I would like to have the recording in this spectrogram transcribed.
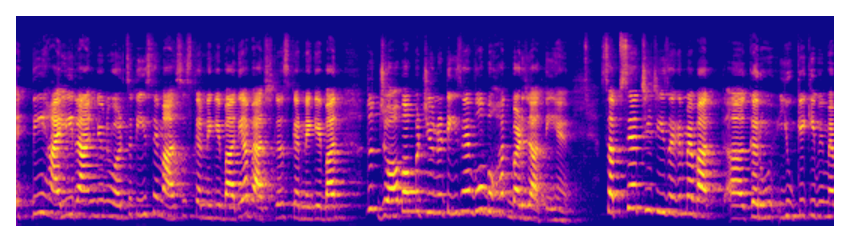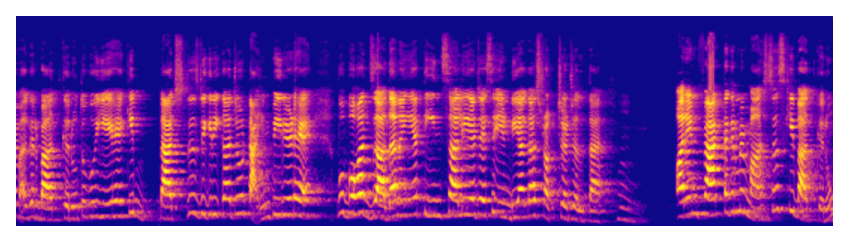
इतनी हाईली रैंक यूनिवर्सिटीज़ से मास्टर्स करने के बाद या बैचलर्स करने के बाद जो जॉब अपॉर्चुनिटीज़ हैं वो बहुत बढ़ जाती हैं। सबसे अच्छी चीज़ अगर मैं बात करूँ यूके की भी मैं अगर बात करूँ तो वो ये है कि बैचलर्स डिग्री का जो टाइम पीरियड है वो बहुत ज़्यादा नहीं है तीन साल ही है जैसे इंडिया का स्ट्रक्चर चलता है। और इनफैक्ट अगर मैं मास्टर्स की बात करूँ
